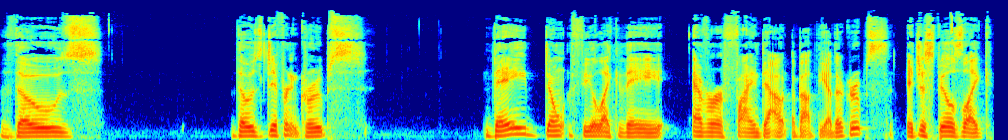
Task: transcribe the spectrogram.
those those different groups they don't feel like they ever find out about the other groups. It just feels like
